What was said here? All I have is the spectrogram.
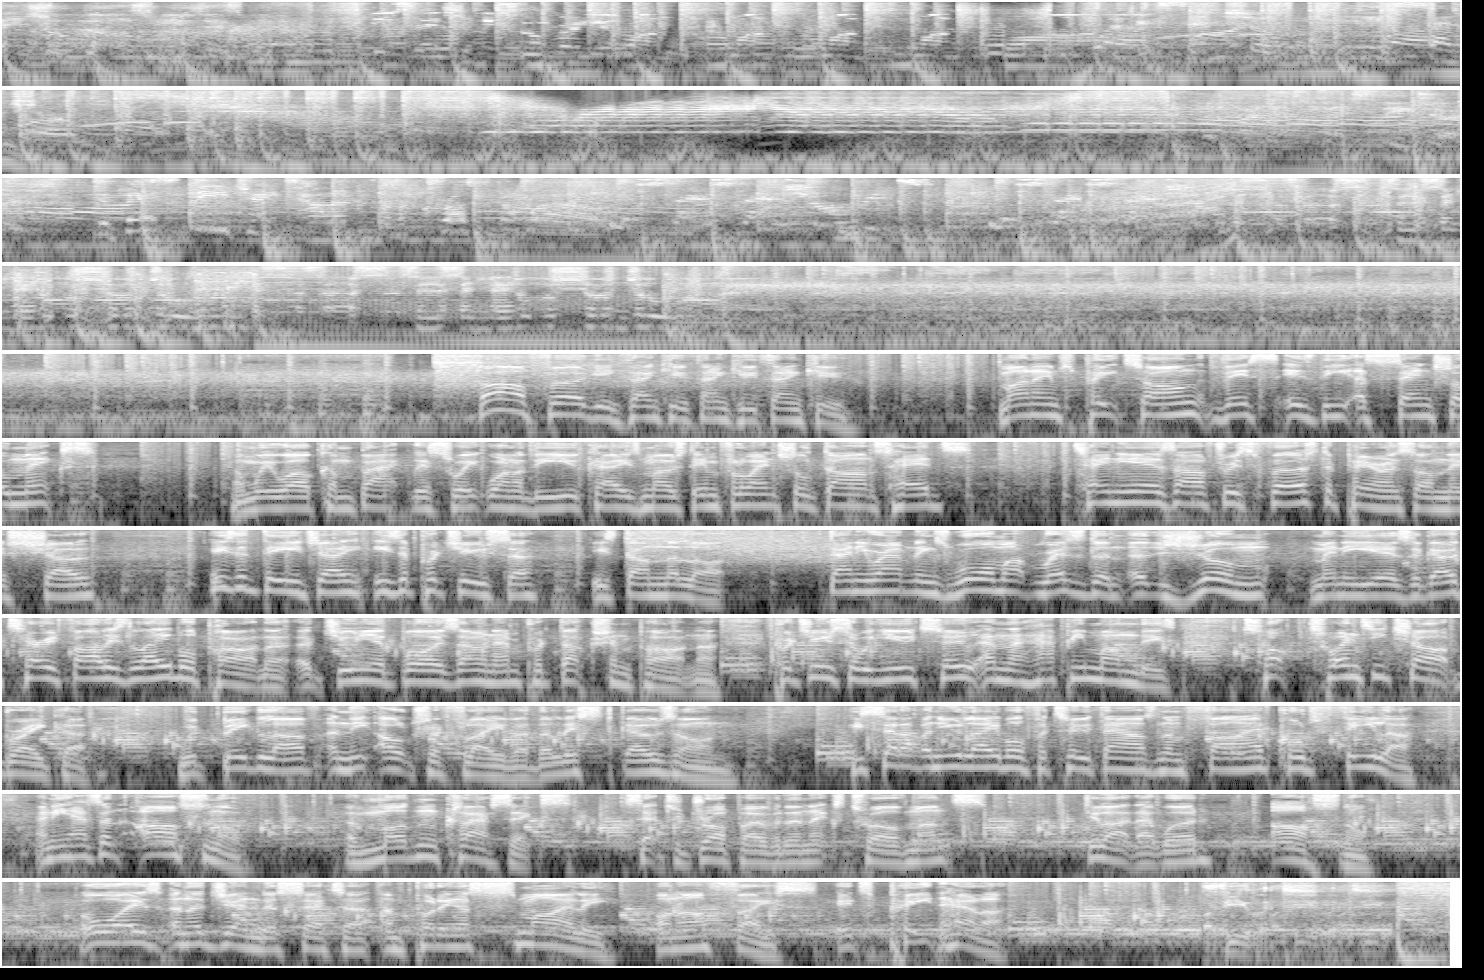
Essential dance music. The Essential Mix on Radio 1. 1, 1, 1, 1. Essential. Essential. The best DJ talent from across the world. Essential Mix. Essential Oh, Fergie, thank you, thank you, thank you. My name's Pete Tong. This is the Essential Mix. And we welcome back this week one of the UK's most influential dance heads. Ten years after his first appearance on this show. He's a DJ, he's a producer, he's done the lot. Danny Rampling's warm up resident at Shoom many years ago. Terry Farley's label partner at Junior Boy's Own and production partner. Producer with U2 and the Happy Mondays. Top 20 chart breaker with Big Love and the Ultra Flava. The list goes on. He set up a new label for 2005 called Feeler, and he has an arsenal of modern classics set to drop over the next 12 months. Do you like that word? Arsenal. Always an agenda setter and putting a smiley on our face. It's Pete Heller. Feel it.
